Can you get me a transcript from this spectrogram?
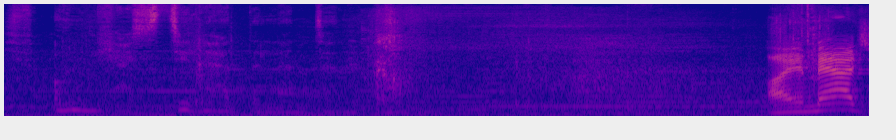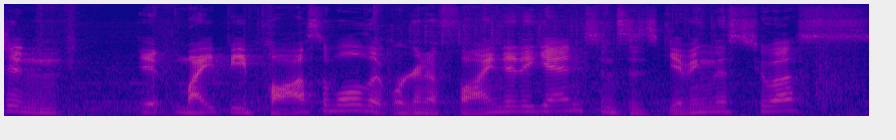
If only I still had the lantern. I imagine it might be possible that we're going to find it again since it's giving this to us.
